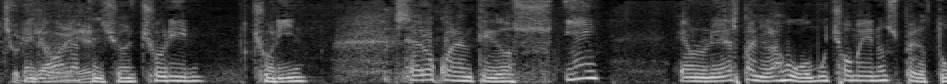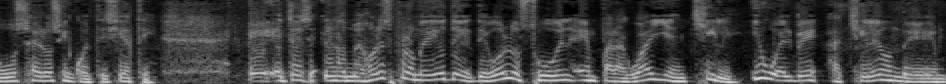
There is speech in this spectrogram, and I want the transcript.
Churín me llama la bien. atención Churín, Churín, 0.42 y en la Unión Española jugó mucho menos, pero tuvo 0.57. Eh, entonces, los mejores promedios de, de gol los tuvo en, en Paraguay y en Chile. Y vuelve a Chile, donde en,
